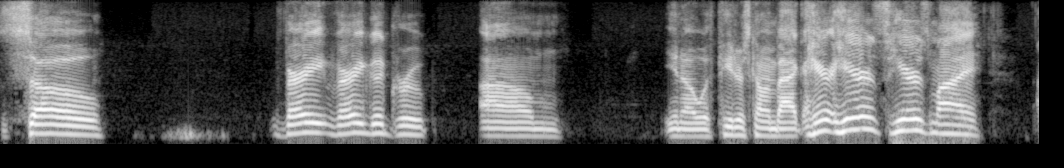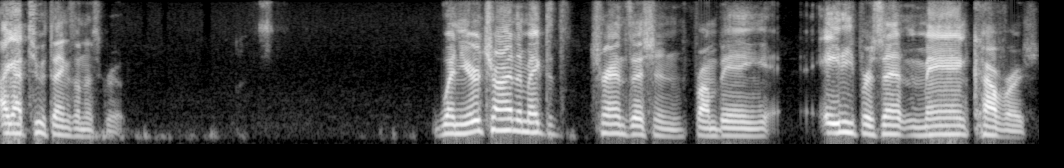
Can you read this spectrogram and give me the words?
So very, very good group. Um, you know, with Peters coming back. Here, here's here's my I got two things on this group. When you're trying to make the transition from being 80% man coverage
